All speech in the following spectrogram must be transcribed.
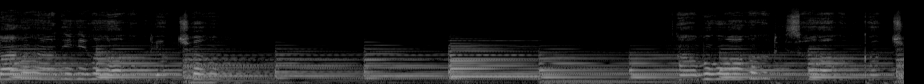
많이 어려져 너무 어리석었죠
